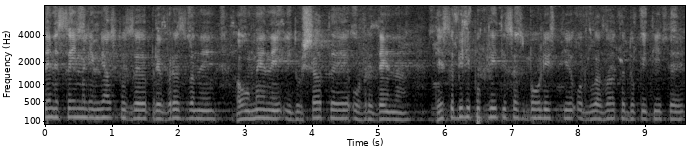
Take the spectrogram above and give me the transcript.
те не са имали място за превръзване, а у мене и душата е увредена. Те са били покрити с болести от главата до петите,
